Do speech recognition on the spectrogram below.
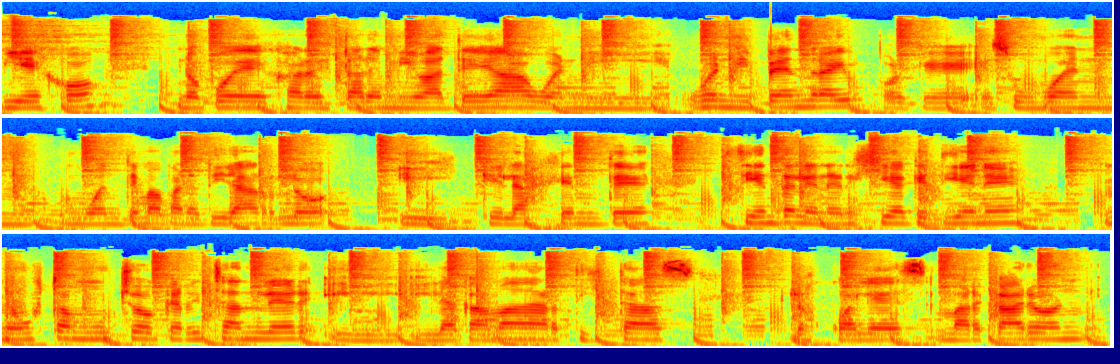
viejo, no puede dejar de estar en mi batea o en mi, o en mi pendrive porque es un buen, un buen tema para tirarlo y que la gente sienta la energía que tiene. Me gusta mucho Kerry Chandler y, la cama de artistas los cuales marcaron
